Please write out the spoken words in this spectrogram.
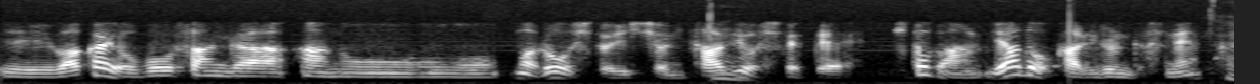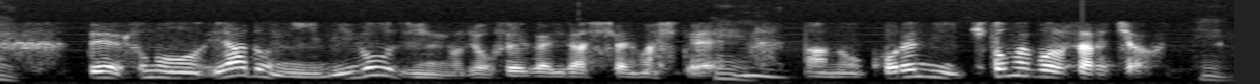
えー若いお坊さんが、あのーまあ、老子と一緒に旅をしてて、一晩宿を借りるんですね。はいで、その宿に未亡人の女性がいらっしゃいまして、うんあのこれに一目惚れされちゃう。うん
